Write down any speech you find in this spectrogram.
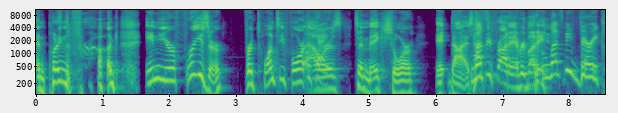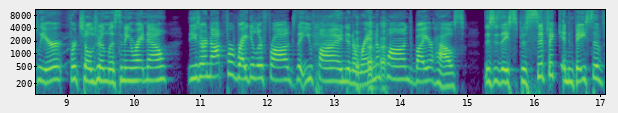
and putting the frog in your freezer for 24 Okay. hours to make sure it dies. Let's- Happy Friday, everybody. Let's be very clear for children listening right now. These are not for regular frogs that you find in a random pond by your house. This is a specific invasive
